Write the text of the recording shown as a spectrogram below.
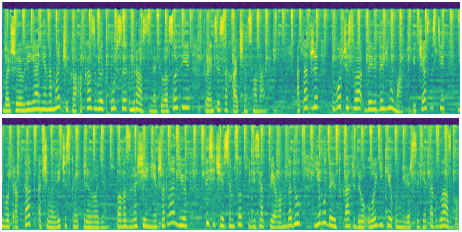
Большое влияние на мальчика оказывают курсы нравственной философии Фрэнсиса Хатчинсона, а также творчество Дэвида Юма и, в частности, его трактат о человеческой природе. По возвращении в Шотландию в 1751 году ему дают кафедру логики университета в Глазго.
